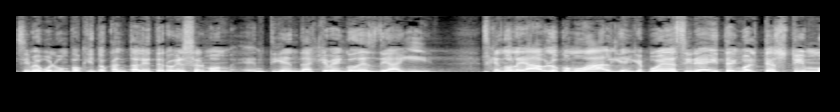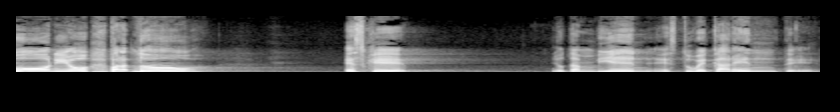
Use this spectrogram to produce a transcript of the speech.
si me vuelvo un poquito cantaletero en el sermón, entienda, es que vengo desde ahí. Es que no le hablo como alguien que puede decir, hey, tengo el testimonio para... No, es que yo también estuve carente.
